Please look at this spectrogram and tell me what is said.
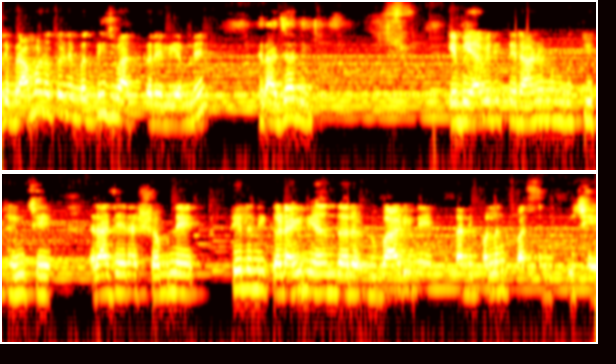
જે બ્રાહ્મણ હતો એને બધી જ વાત કરેલી એમને. રાજાની કે ભાઈ આવી રીતે રાણીનું મૃત્યુ થયું છે. રાજા એના શબને તેલની કડાઈની અંદર ડુબાડીને પોતાની પલંગ પાસે મૂક્યું છે.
